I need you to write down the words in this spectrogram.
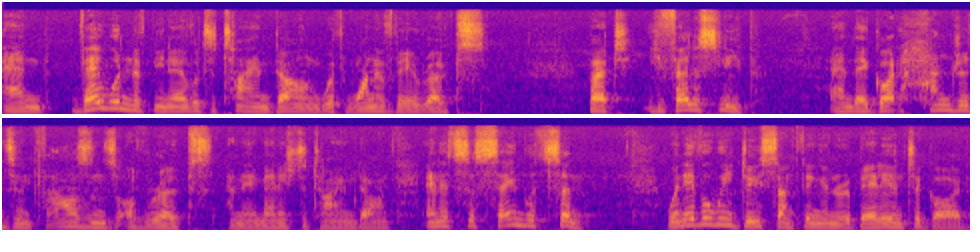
And they wouldn't have been able to tie him down with one of their ropes. But he fell asleep and they got hundreds and thousands of ropes and they managed to tie him down. And it's the same with sin. Whenever we do something in rebellion to God,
